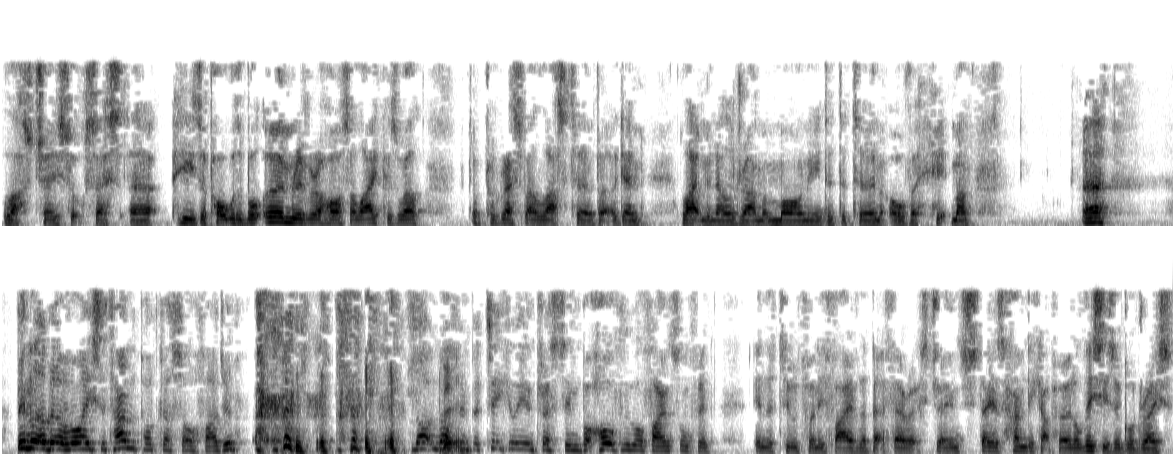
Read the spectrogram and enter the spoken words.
last chase success. Uh, he's opposable. Earn River, a horse I like as well, progressed well last turn, but again, like Drama, more needed to turn over Hitman. Uh, been a little bit of a waste of time the podcast so far, Jim. Not nothing particularly interesting, but hopefully we'll find something in the 225, the Betfair Exchange. Stayers handicap hurdle. This is a good race.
